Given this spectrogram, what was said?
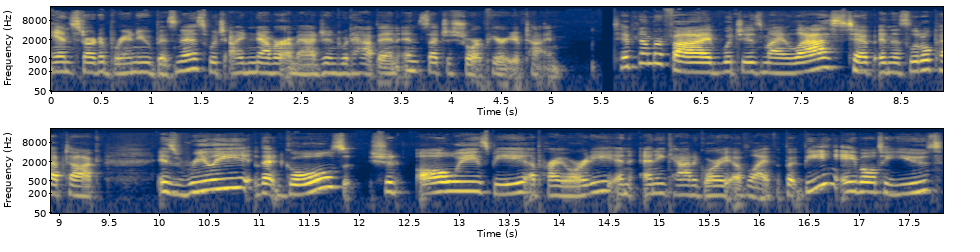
and start a brand new business, which I never imagined would happen in such a short period of time. Tip number five, which is my last tip in this little pep talk is really that goals should always be a priority in any category of life. But being able to use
